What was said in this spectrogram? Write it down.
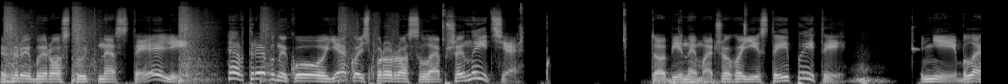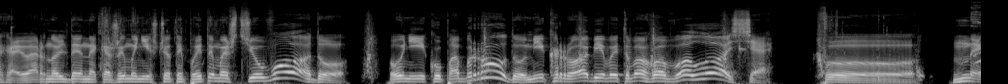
гриби ростуть на стелі, а в требнику якось проросла пшениця. Тобі нема чого їсти і пити. Ні, благаю, Арнольде, не кажи мені, що ти питимеш цю воду. У ній купа бруду, мікробів і твого волосся. Фу, не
